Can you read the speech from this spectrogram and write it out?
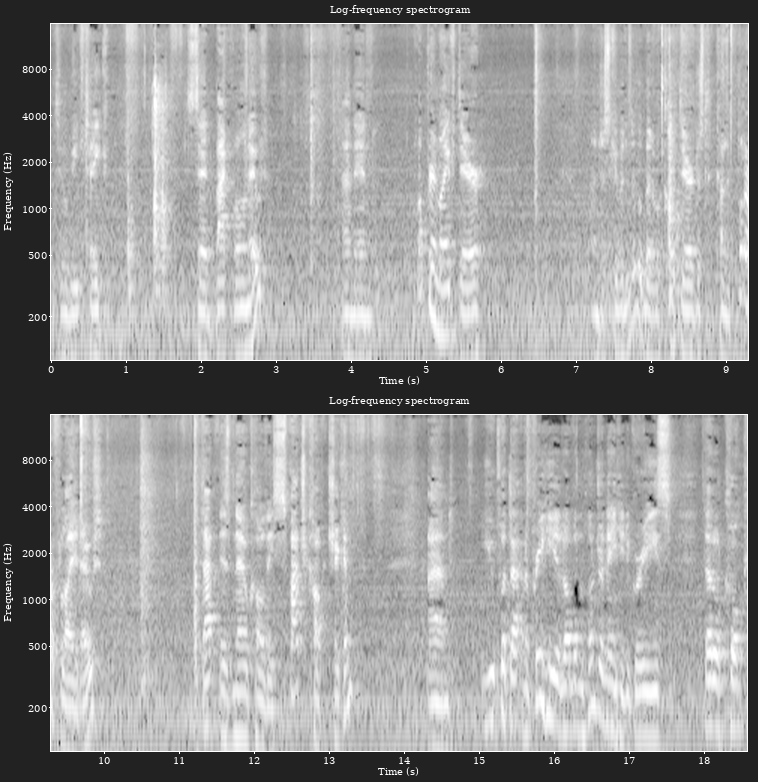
Until we take said backbone out. And then pop your knife there and just give it a little bit of a cut there just to kind of butterfly it out. That is now called a spatchcock chicken. And you put that in a preheated oven 180 degrees. That'll cook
